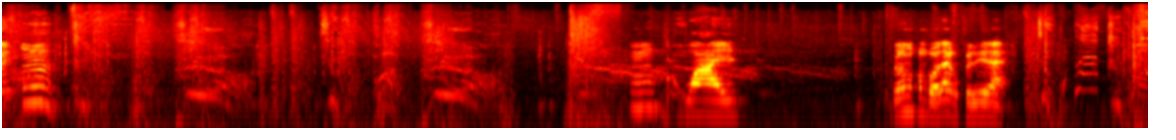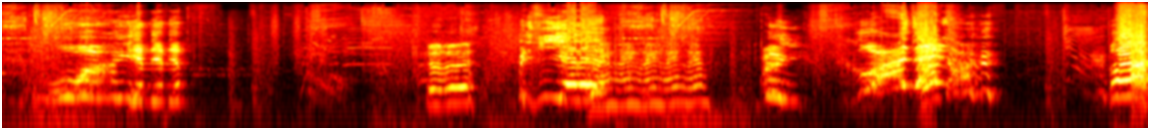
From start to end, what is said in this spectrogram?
ยอืมอืมควาย เริ่มคอมโบได้กับฟิลลี่ได้โอ้ยเหี้ย็ดเหี้ย็ดเหี้ย็ดเออเป็นเหี้ยเลยแรงแรงแรงแรงแรงเอ้ยว้าย เจ๊ว้าย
